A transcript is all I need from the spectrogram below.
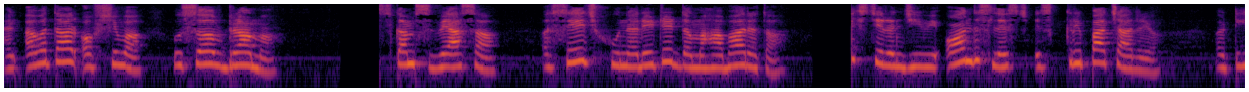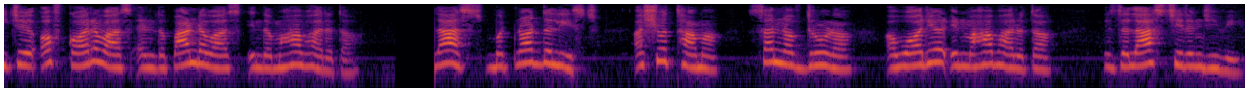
an avatar of Shiva who served Rama. Next comes Vyasa, a sage who narrated the Mahabharata. Next Chiranjeevi on this list is Kripacharya, a teacher of Kauravas and the Pandavas in the Mahabharata. Last but not the least, Ashwathama, son of Drona, a warrior in Mahabharata, is the last Chiranjeevi.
